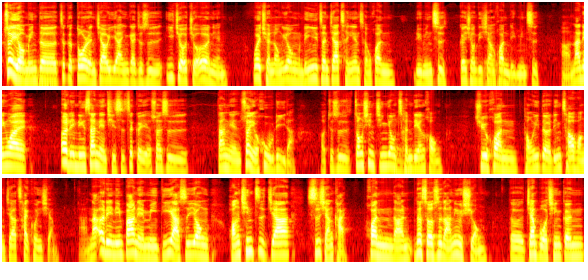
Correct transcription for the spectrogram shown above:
最有名的这个多人交易案，应该就是一九九二年魏全龙用林义珍加陈彦成换吕明次，跟兄弟象换李明次啊。那另外，二零零三年其实这个也算是当年算有互利啦，哦、就是中信金用陈连红去换统一的林朝皇加蔡坤祥啊。那二零零八年米迪亚是用黄清志加施祥凯换蓝，那时候是蓝六雄的江伯清跟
